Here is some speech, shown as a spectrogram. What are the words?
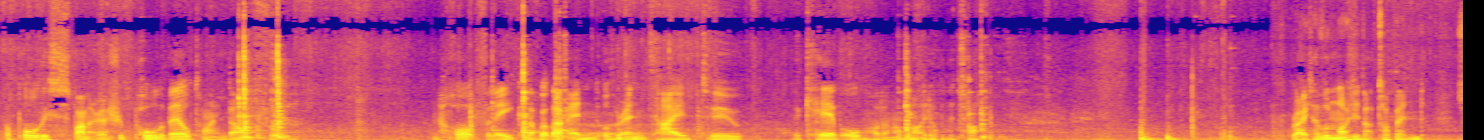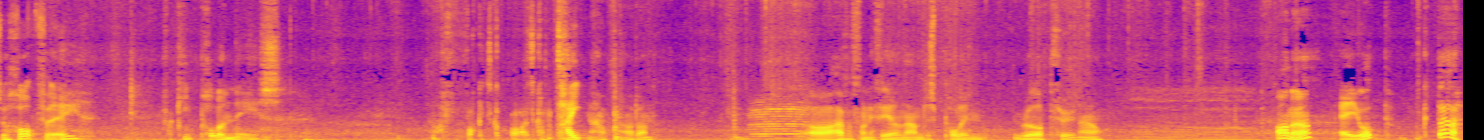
if I pull this spanner, I should pull the bale twine down through. And hopefully, because I've got that end, other end tied to the cable. Hold on, I've knotted up at the top. Right, I've unknotted that top end. So hopefully, if I keep pulling this, oh fuck, it's, oh, it's gone tight now. Hold on. Oh, I have a funny feeling now. I'm just pulling rope through now. Oh no, hey up, look at that.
